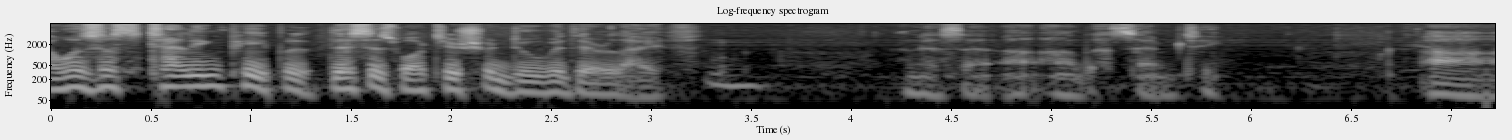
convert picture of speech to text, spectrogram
I was just telling people this is what you should do with your life. And I said, uh-uh, that's empty. Uh,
